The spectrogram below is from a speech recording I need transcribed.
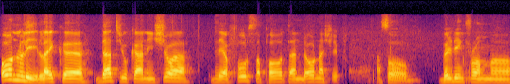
Only like uh, that you can ensure their full support and ownership. So, building from uh,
